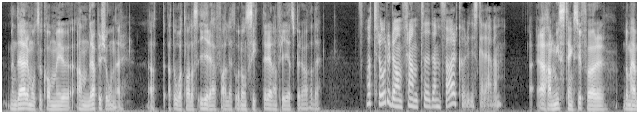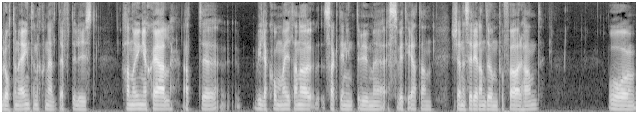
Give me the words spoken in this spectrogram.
men däremot så kommer ju andra personer att, att åtalas i det här fallet och de sitter redan frihetsberövade. Vad tror du då om framtiden för kurdiska räven? Han misstänks ju för de här brotten och är internationellt efterlyst. Han har ju inga skäl att eh, vilja komma hit. Han har sagt i en intervju med SVT att han känner sig redan dömd på förhand. Och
